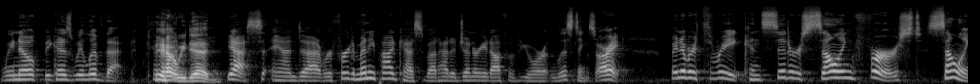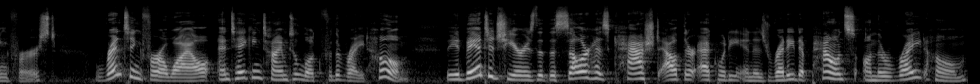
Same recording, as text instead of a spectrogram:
we know because we live that. Yeah we did. Yes and uh, refer to many podcasts about how to generate off of your listings. All right Point number three, consider selling first, selling first, renting for a while, and taking time to look for the right home. The advantage here is that the seller has cashed out their equity and is ready to pounce on the right home,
